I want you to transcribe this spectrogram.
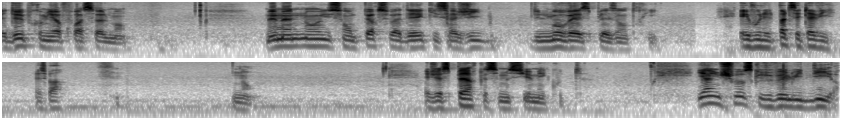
Les deux premières fois seulement. Mais maintenant, ils sont persuadés qu'il s'agit d'une mauvaise plaisanterie. Et vous n'êtes pas de cet avis, n'est-ce pas? Non. Et j'espère que ce monsieur m'écoute. Il y a une chose que je veux lui dire.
